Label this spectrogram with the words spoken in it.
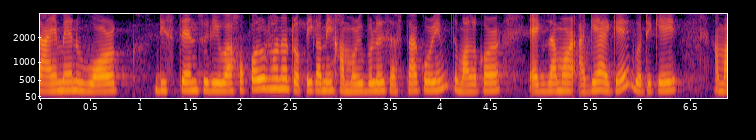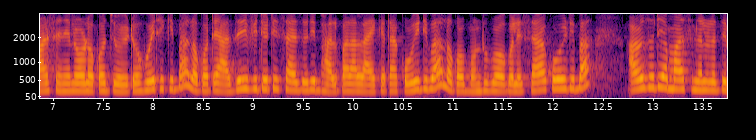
time and work distance উলিওৱা সকলো ধৰণৰ টপিক আমি সামৰিবলৈ চেষ্টা কৰিম। তোমালোকৰ এক্সামৰ আগে আগে গতিকে আমাৰ চেনেলৰ লগত জড়িত হৈ থাকিবা। লগতে আজিৰ ভিডিঅ'টি চাই যদি ভাল পালা লাইক এটা কৰি দিবা। লগৰ বন্ধুবৰ্গলৈ শ্বেয়াৰ কৰি দিবা। আৰু যদি আমাৰ চেনেলত আজি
